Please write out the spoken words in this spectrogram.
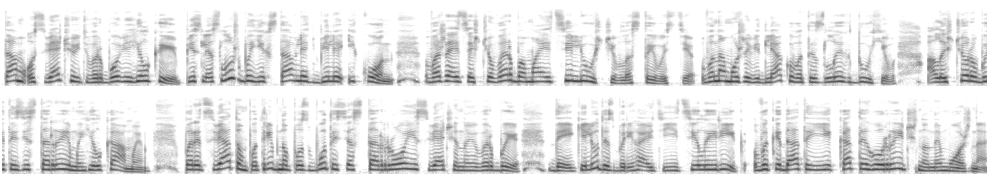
Там освячують вербові гілки. Після служби їх ставлять біля ікон. Вважається, що верба має цілющі властивості. Вона може відлякувати злих духів. Але що робити зі старими гілками? Перед святом потрібно позбутися старої свяченої верби. Деякі люди зберігають її цілий рік. Викидати її категорично не можна.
